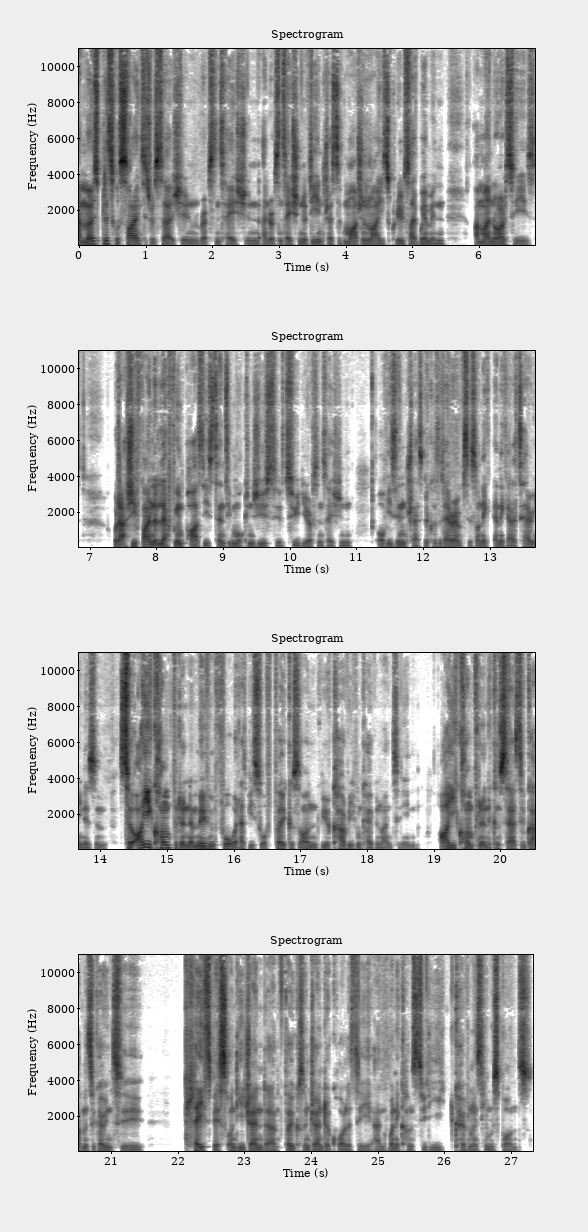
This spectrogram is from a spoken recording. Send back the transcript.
And most political scientists researching representation and representation of the interests of marginalized groups like women and minorities would actually find that left wing parties tend to be more conducive to the representation of these interests because of their emphasis on egalitarianism. So, are you confident that moving forward, as we sort of focus on the recovery from COVID 19, are you confident the Conservative governments are going to place this on the agenda and focus on gender equality and when it comes to the COVID 19 response?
